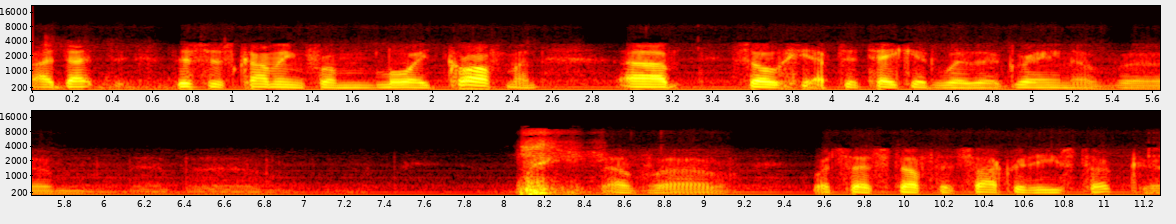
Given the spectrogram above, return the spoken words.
uh, that this is coming from Lloyd Kaufman, uh, so you have to take it with a grain of um, of, uh, uh, what's that stuff that Socrates took? Uh,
